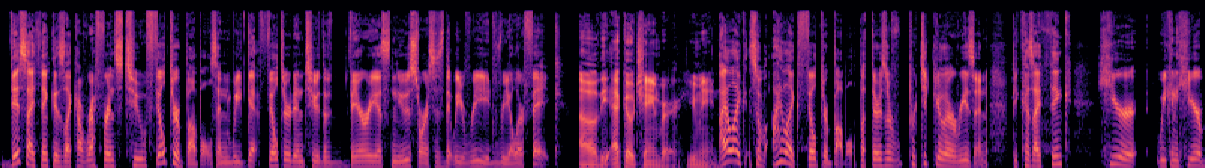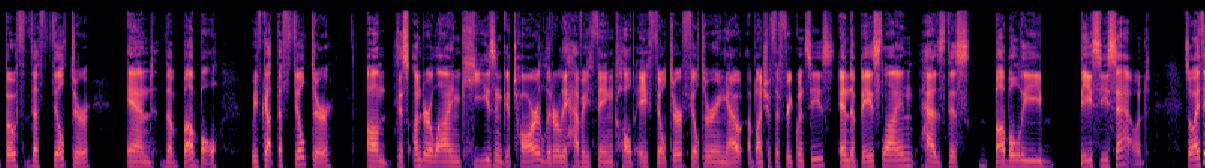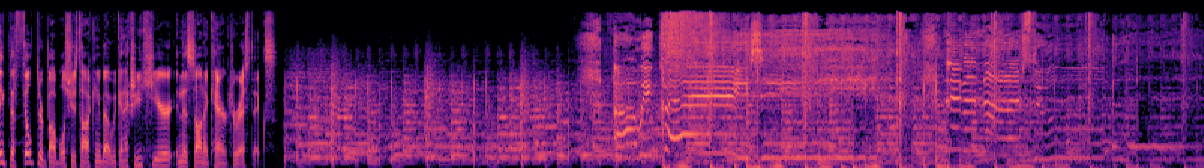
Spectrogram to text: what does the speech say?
This, I think, is like a reference to filter bubbles, and we get filtered into the various news sources that we read, real or fake. oh, the echo chamber. You mean? I like so I like filter bubble, but there's a particular reason because I think here we can hear both the filter and the bubble. We've got the filter on this underlying keys and guitar literally have a thing called a filter filtering out a bunch of the frequencies and the bass line has this bubbly bassy sound. So I think the filter bubble she's talking about we can actually hear in the sonic characteristics.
